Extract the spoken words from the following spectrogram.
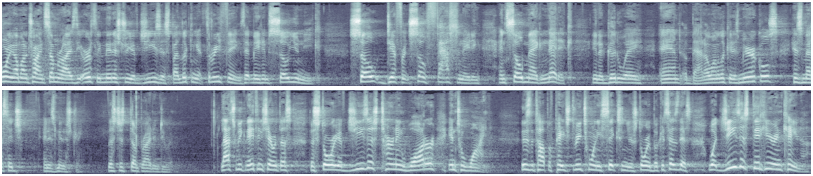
morning, I want to try and summarize the earthly ministry of Jesus by looking at three things that made him so unique, so different, so fascinating, and so magnetic in a good way and a bad. I want to look at his miracles, his message, and his ministry. Let's just jump right into it. Last week, Nathan shared with us the story of Jesus turning water into wine. This is the top of page 326 in your storybook. It says this What Jesus did here in Cana,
